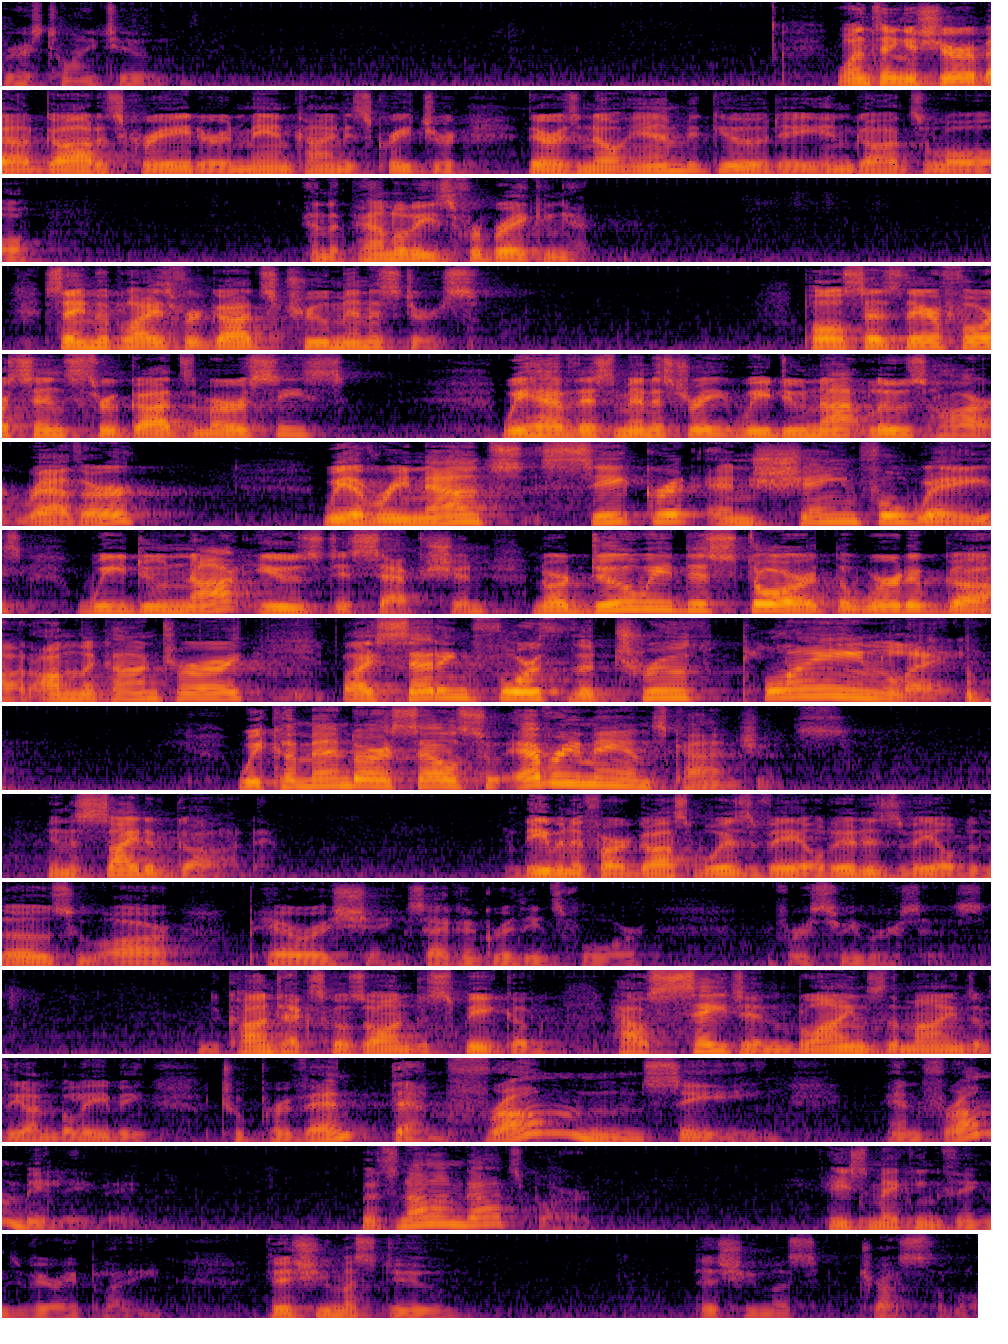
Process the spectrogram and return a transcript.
verse 22. One thing is sure about God as creator and mankind as creature there is no ambiguity in God's law and the penalties for breaking it. Same applies for God's true ministers. Paul says, Therefore, since through God's mercies we have this ministry, we do not lose heart. Rather, we have renounced secret and shameful ways. We do not use deception, nor do we distort the word of God. On the contrary, by setting forth the truth plainly, we commend ourselves to every man's conscience in the sight of God. And even if our gospel is veiled, it is veiled to those who are perishing. 2 Corinthians 4, the first three verses. And the context goes on to speak of how Satan blinds the minds of the unbelieving to prevent them from seeing and from believing. But it's not on God's part. He's making things very plain. This you must do, this you must trust the Lord.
